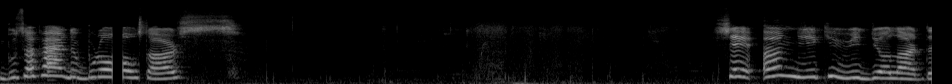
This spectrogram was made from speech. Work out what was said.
Bu sefer de Brawl Stars. Şey önceki videolarda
